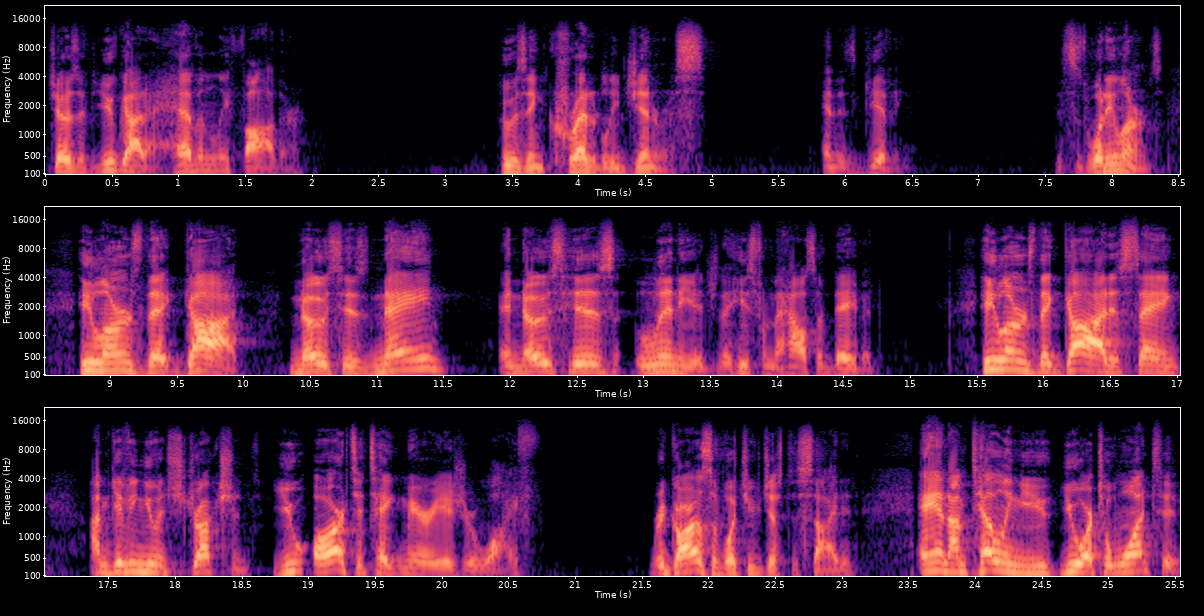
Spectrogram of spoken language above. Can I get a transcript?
Joseph, you've got a heavenly father who is incredibly generous and is giving. This is what he learns. He learns that God knows his name and knows his lineage, that he's from the house of David. He learns that God is saying, I'm giving you instructions. You are to take Mary as your wife, regardless of what you've just decided. And I'm telling you, you are to want to.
